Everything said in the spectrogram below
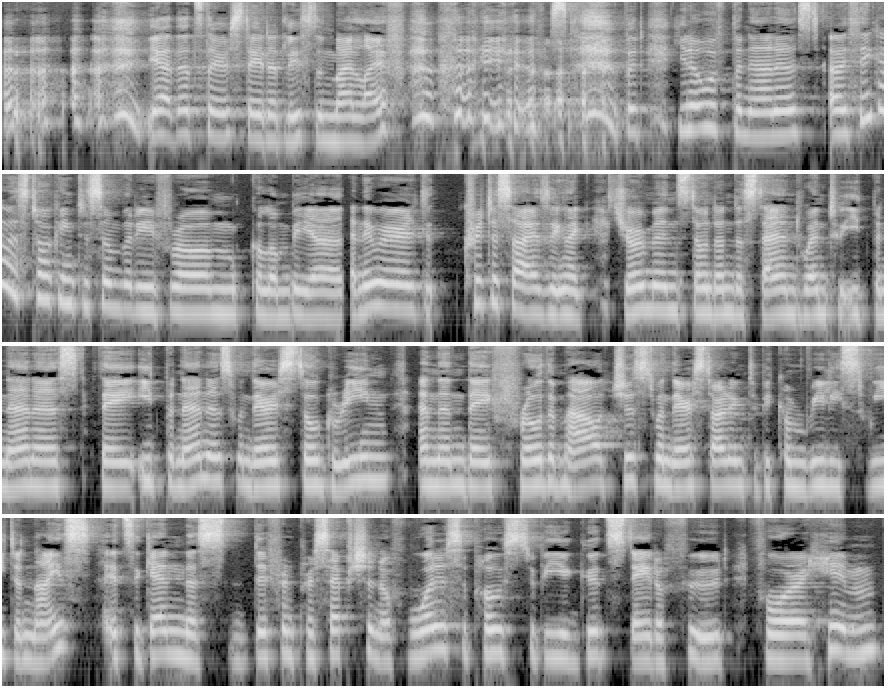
yeah, that's their state, at least in my life. yes. But, you know, with bananas, I think I was talking to somebody from Colombia and they were criticizing like Germans don't understand when to eat bananas. They eat bananas when they're still green and then they throw them out just when they're starting to become really sweet and nice. It's again this different perception of what is supposed to be a good state of food for him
